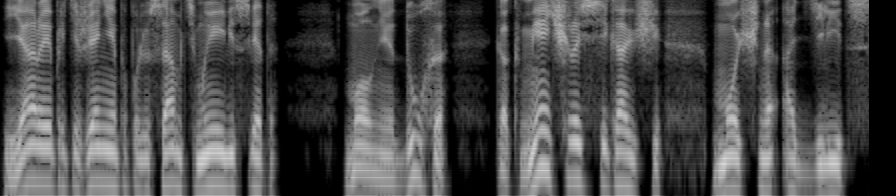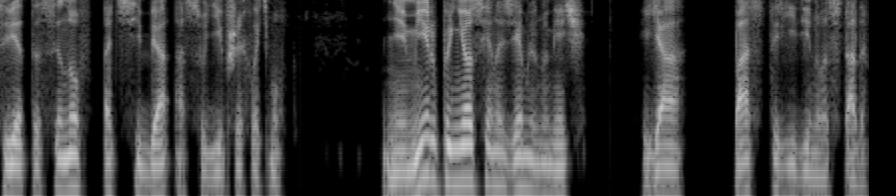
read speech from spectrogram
Ярое притяжение по полюсам тьмы или света. Молния духа, как меч рассекающий, мощно отделит света сынов от себя, осудивших во тьму. Не мир принес я на землю, но меч. Я — пастырь единого стада.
